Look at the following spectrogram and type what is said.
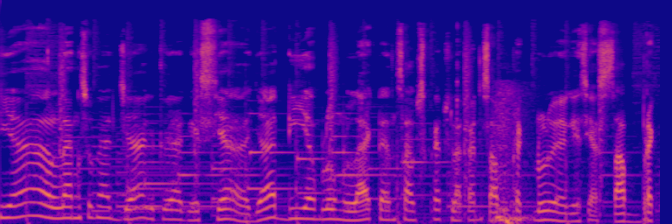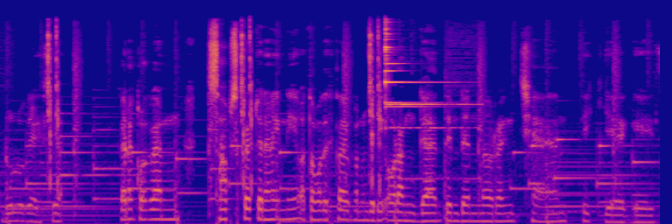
ya. Langsung aja gitu ya guys ya. Jadi yang belum like dan subscribe silahkan subscribe dulu ya guys ya. Subscribe dulu guys ya. Karena kalau kalian subscribe channel ini otomatis kalian akan menjadi orang ganteng dan orang cantik ya guys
